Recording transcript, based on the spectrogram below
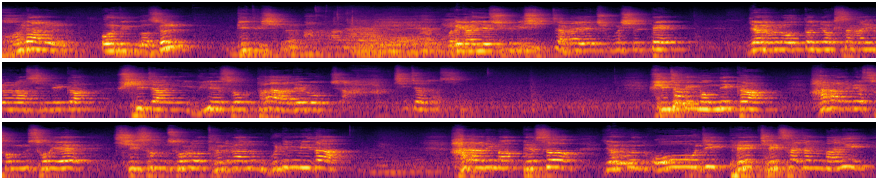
권한을 얻은 것을 믿으시기를 바랍니다. 우리가 예수님이 십자가에 죽으실 때 여러분 어떤 역사가 일어났습니까? 휘장이 위에서부터 아래로 쫙 찢어졌습니다. 휘장이 뭡니까? 하나님의 성소에 지성소로 들어가는 문입니다. 하나님 앞에서 여러분 오직 대제사장만이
